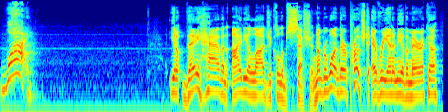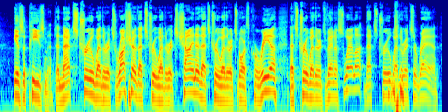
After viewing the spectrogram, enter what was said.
Why? You know, they have an ideological obsession. Number one, their approach to every enemy of America is appeasement. And that's true whether it's Russia, that's true whether it's China, that's true whether it's North Korea, that's true whether it's Venezuela, that's true whether it's Iran.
